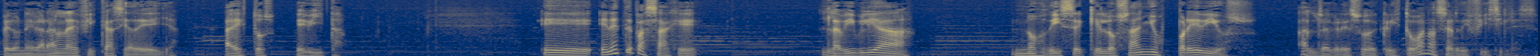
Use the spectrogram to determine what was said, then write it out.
pero negarán la eficacia de ella. A estos evita. Eh, en este pasaje, la Biblia nos dice que los años previos al regreso de Cristo van a ser difíciles.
